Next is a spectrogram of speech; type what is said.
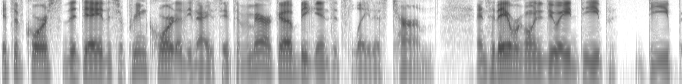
It's, of course, the day the Supreme Court of the United States of America begins its latest term. And today we're going to do a deep, deep,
